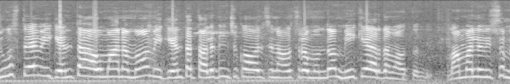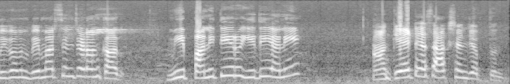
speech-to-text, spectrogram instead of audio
చూస్తే మీకు ఎంత అవమానమో మీకు ఎంత తలదించుకోవాల్సిన అవసరం ఉందో మీకే అర్థమవుతుంది. మమ్మల్ని విషయం విమర్శించడం కాదు. మీ పనితీరు ఇది అని ఆ గేటే సాక్ష్యం చెప్తుంది.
